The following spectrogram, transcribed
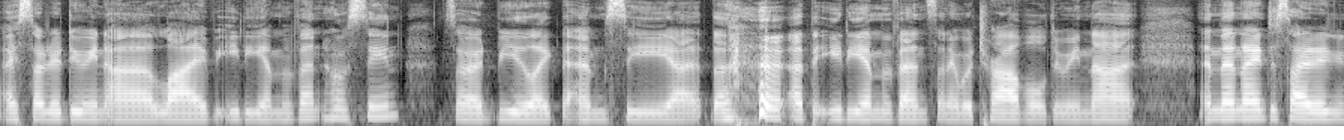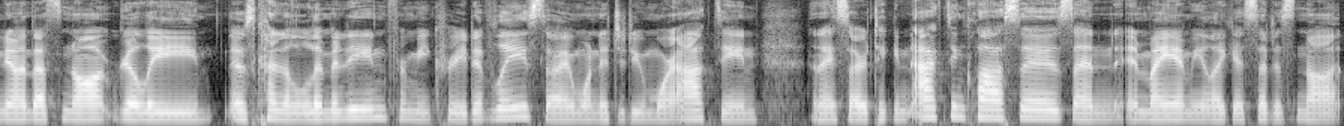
I started doing a live EDM event hosting. So I'd be like the MC at the at the EDM events, and I would travel doing that. And then I decided, you know, that's not really. It was kind of limiting for me creatively. So I wanted to do more acting, and I started taking acting classes. And in Miami, like I said, it's not.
